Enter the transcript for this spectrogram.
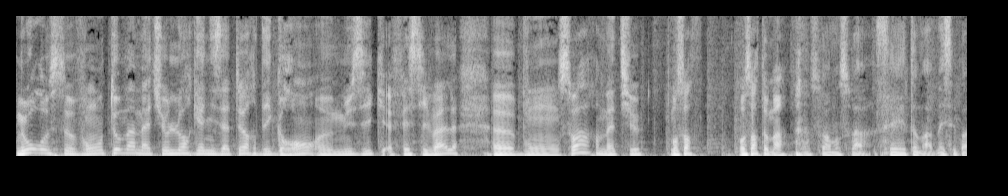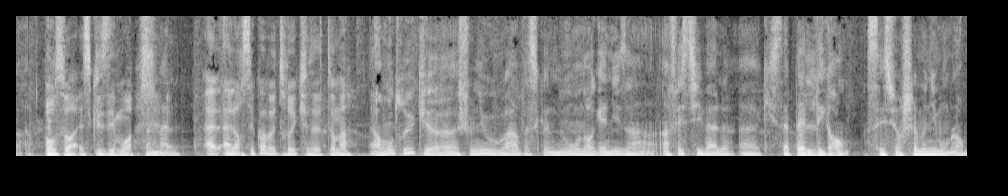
nous recevons Thomas Mathieu, l'organisateur des grands euh, musiques festivals. Euh, bonsoir Mathieu. Bonsoir. Bonsoir Thomas. Bonsoir, bonsoir. C'est Thomas, mais c'est pas grave. Bonsoir, excusez-moi. Pas de mal. Euh, Alors, c'est quoi votre truc, euh, Thomas? Alors mon truc, euh, je suis venu vous voir parce que nous, on organise un, un festival euh, qui s'appelle Les Grands. C'est sur Chamonix-Mont-Blanc.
